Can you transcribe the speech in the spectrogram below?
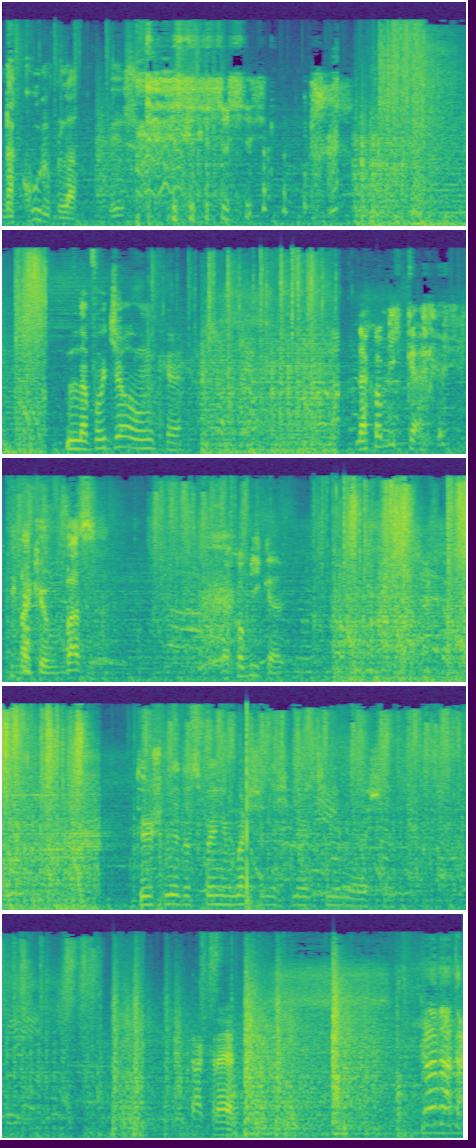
Na kurbla, wiesz? Na podziąkę. Na chomikę. Na kiełbasę. Na chomikę. Ty już mnie do swojej maszyny śmierci nie mieszasz. Ta krew. Граната!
